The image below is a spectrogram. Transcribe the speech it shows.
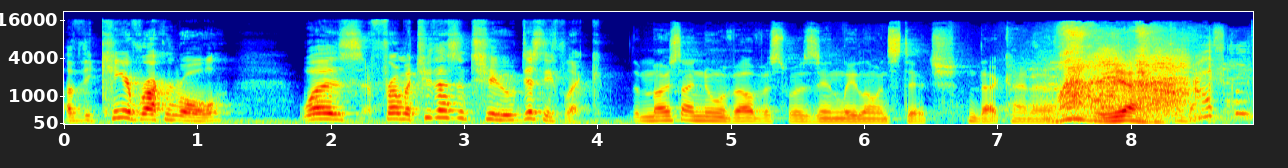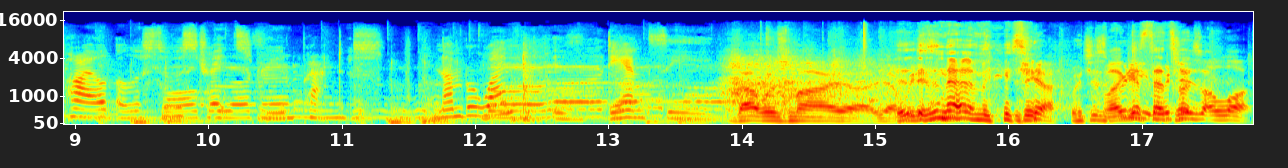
of the King of Rock and Roll was from a 2002 Disney flick. The most I knew of Elvis was in Lilo and Stitch. That kind of. Wow. Yeah. I've compiled a list of his traits for you to practice. Number one is dancing. That was my. Uh, yeah. we Isn't that amazing? Yeah, which is Well, I guess that's which what- is a lot.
